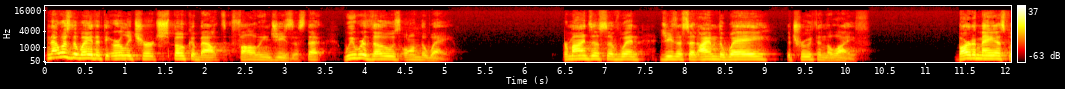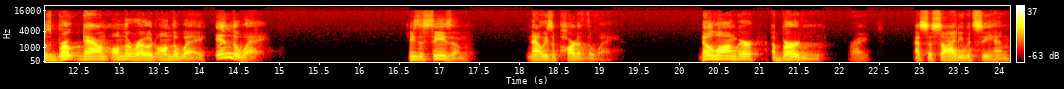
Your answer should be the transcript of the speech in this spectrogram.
And that was the way that the early church spoke about following Jesus, that we were those on the way. Reminds us of when Jesus said, I am the way, the truth, and the life. Bartimaeus was broke down on the road, on the way, in the way. Jesus sees him. Now he's a part of the way. No longer a burden, right, as society would see him,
